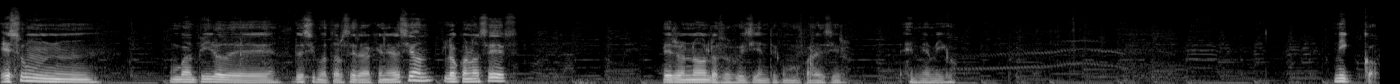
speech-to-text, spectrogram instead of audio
Es un, un vampiro de decimotercera generación, lo conoces, pero no lo suficiente como para decir, es mi amigo. Nico,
